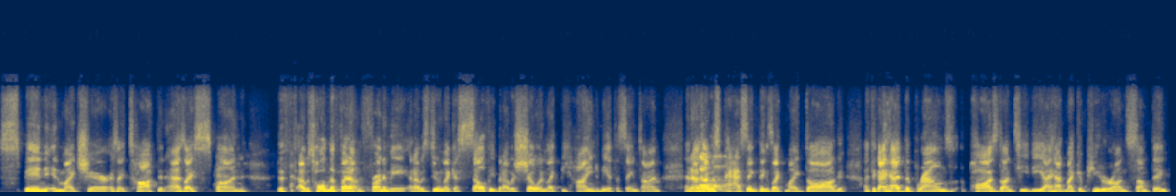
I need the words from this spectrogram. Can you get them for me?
spin in my chair as I talked, and as I spun, the, I was holding the phone out in front of me and I was doing like a selfie, but I was showing like behind me at the same time. And as I was Uh-huh. passing things like my dog, I think I had the Browns paused on TV. I had my computer on something,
